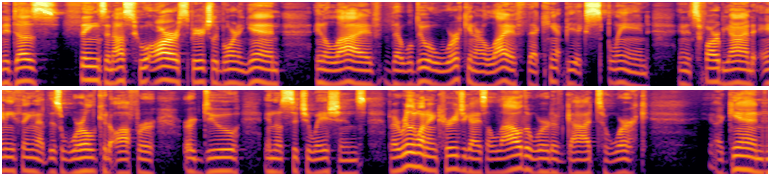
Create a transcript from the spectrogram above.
and it does things in us who are spiritually born again and alive that will do a work in our life that can't be explained. And it's far beyond anything that this world could offer or do in those situations. But I really want to encourage you guys allow the Word of God to work again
